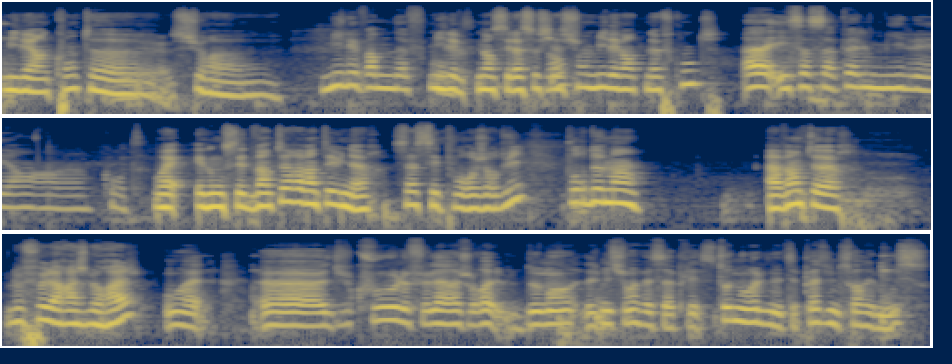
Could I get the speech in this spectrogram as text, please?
mille et un comptes euh, Yeah. sur, euh, 1029 comptes. Mille et- Non, c'est l'association 1029 comptes. Ah, et ça s'appelle 1001 comptes. Ouais, et donc c'est de 20h à 21h. Ça, c'est pour aujourd'hui. Pour demain, à 20h, le feu, la rage, l'orage. Ouais. Euh, du coup, le feu la rage, aura- demain, l'émission elle va s'appeler Stonewall n'était pas une soirée mousse.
